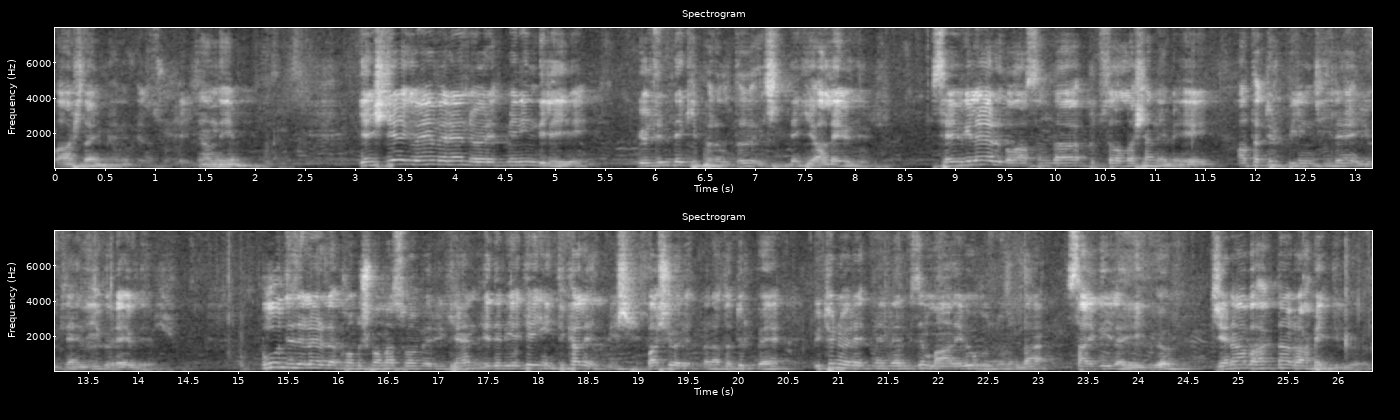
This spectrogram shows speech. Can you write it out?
bağışlayın beni, çok heyecanlıyım. Gençliğe güven veren öğretmenin dileği, gözündeki pırıltı, içindeki alevdir. Sevgiler doğasında kutsallaşan emeği, Atatürk bilinciyle yüklendiği görevdir. Bu dizelerle konuşmama son verirken edebiyete intikal etmiş baş öğretmen Atatürk ve bütün öğretmenlerimizin manevi huzurunda saygıyla eğiliyor. Cenab-ı Hak'tan rahmet diliyorum.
